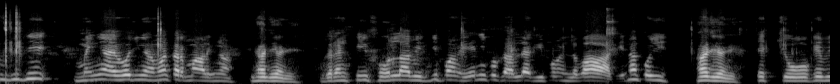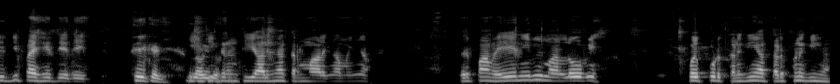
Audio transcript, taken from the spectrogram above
ਵੀਰ ਜੀ ਮਈਆਂ ਇਹੋ ਜੀਆਂ ਵਾ ਕਰਮਾਂ ਵਾਲੀਆਂ। ਹਾਂਜੀ ਹਾਂਜੀ। ਗਰੰਟੀ ਫੁੱਲ ਆ ਵੀਰ ਜੀ ਭਾਵੇਂ ਇਹ ਨਹੀਂ ਕੋਈ ਗੱਲ ਹੈਗੀ ਭਾਵੇਂ ਲਵਾ ਕੇ ਨਾ ਕੋਈ ਹਾਂਜੀ ਹਾਂਜੀ। ਤੇ ਚੋ ਕੇ ਵੀਰ ਜੀ ਪੈਸੇ ਦੇ ਦੇ। ਠੀਕ ਹੈ ਜੀ ਲਓ ਇਹ ਜੀ ਗਰੰਟੀ ਵਾਲੀਆਂ ਕਰਮਾਂ ਵਾਲੀਆਂ ਮਈਆਂ। ਫਿਰ ਭਾਵੇਂ ਇਹ ਨਹੀਂ ਵੀ ਮੰਨ ਲਓ ਵੀ ਕੋਈ ਭੁੜਕਣਗੀਆਂ ਤੜਫਣਗੀਆਂ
